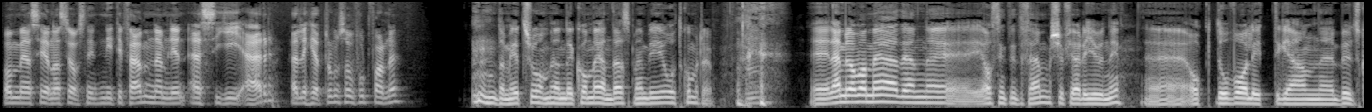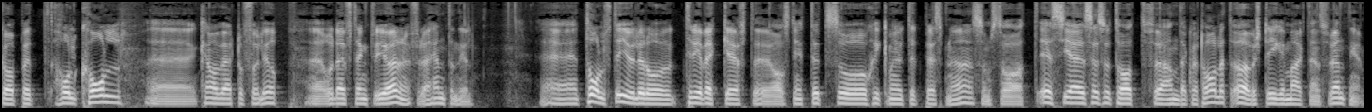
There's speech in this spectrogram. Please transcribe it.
Var med senast i avsnitt 95, nämligen SJR. Eller heter de så fortfarande? De heter så, men det kommer ändras, men vi återkommer till det. Mm. eh, nej, men de var med den, eh, i avsnitt 95, 24 juni. Eh, och då var lite grann eh, budskapet håll koll, eh, kan vara värt att följa upp. och därför tänkte vi göra det nu, för det har hänt en del. 12 eh, juli då, tre veckor efter avsnittet, så skickade man ut ett pressmeddelande som sa att SJRs resultat för andra kvartalet överstiger marknadens förväntningar.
